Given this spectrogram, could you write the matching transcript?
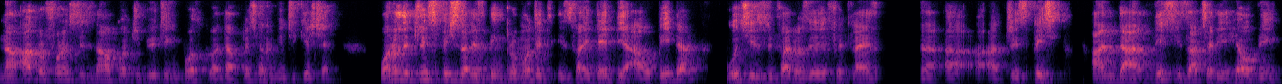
Now, agroforestry is now contributing both to adaptation and mitigation. One of the tree species that is being promoted is Faidherbia albida, which is referred to as a fertilizer uh, tree species. And this is actually helping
